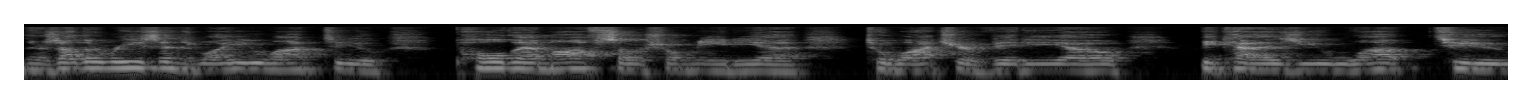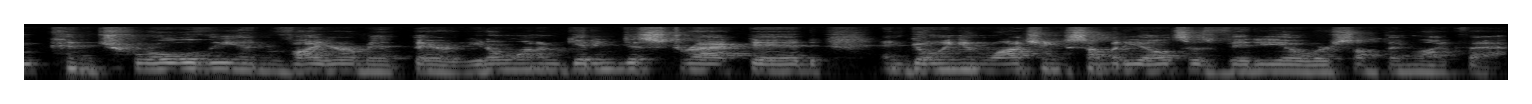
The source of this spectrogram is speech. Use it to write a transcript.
There's other reasons why you want to pull them off social media to watch your video because you want to control the environment there. You don't want them getting distracted and going and watching somebody else's video or something like that.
